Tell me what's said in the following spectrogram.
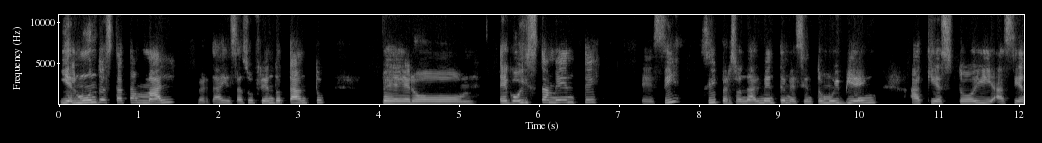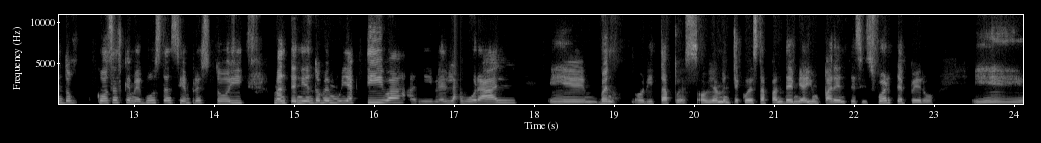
el mundo está tan mal, ¿verdad? Y está sufriendo tanto, pero egoístamente, eh, sí, sí, personalmente me siento muy bien. Aquí estoy haciendo cosas que me gustan, siempre estoy manteniéndome muy activa a nivel laboral. Eh, bueno, ahorita pues obviamente con esta pandemia hay un paréntesis fuerte, pero eh,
